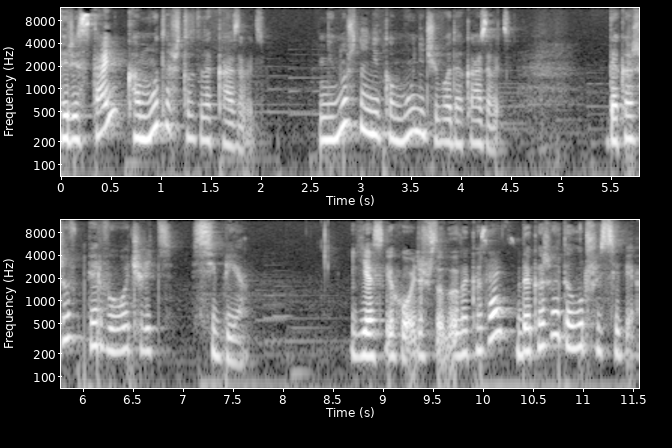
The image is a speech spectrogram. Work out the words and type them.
перестань кому-то что-то доказывать. Не нужно никому ничего доказывать. Докажи в первую очередь себе. Если хочешь что-то доказать, докажи это лучше себе.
